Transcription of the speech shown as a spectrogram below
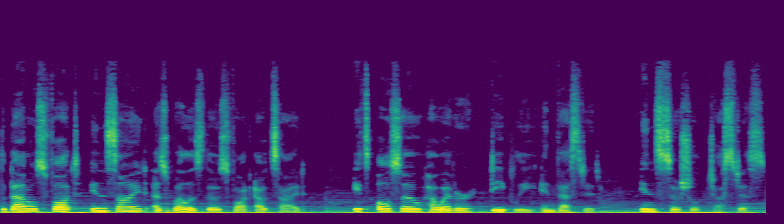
the battles fought inside as well as those fought outside. It's also, however, deeply invested in social justice,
